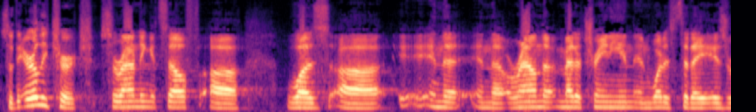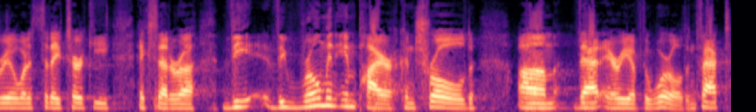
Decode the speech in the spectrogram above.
so the early church, surrounding itself, uh, was uh, in the in the around the Mediterranean and what is today Israel, what is today Turkey, etc. The the Roman Empire controlled um, that area of the world. In fact,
